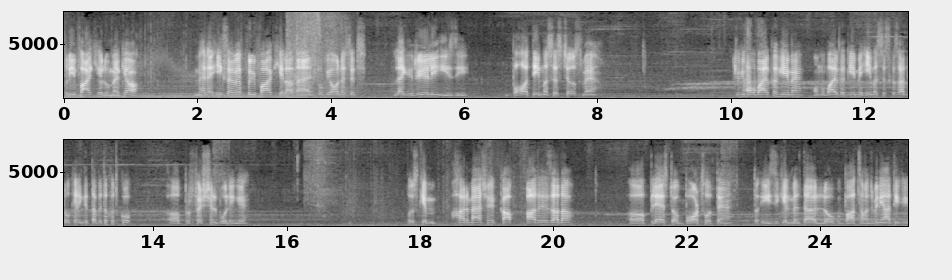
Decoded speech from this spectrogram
फ्री फायर खेलूं मैं क्या? मैंने एक समय फ्री फायर खेला था and to be honest it's like really easy बहुत एम असिस्ट है उसमें क्योंकि मोबाइल का गेम है, और मोबाइल का गेम में एम असिस्ट के साथ लोग खेलेंगे, तभी तो खुद को प्रोफेशनल बोलेंगे। उसके हर मैच में आधे से ज़्यादा प्लेयर्स तो बॉट्स होते हैं तो इजी किल मिलता है। लोग बात समझ में नहीं आती कि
